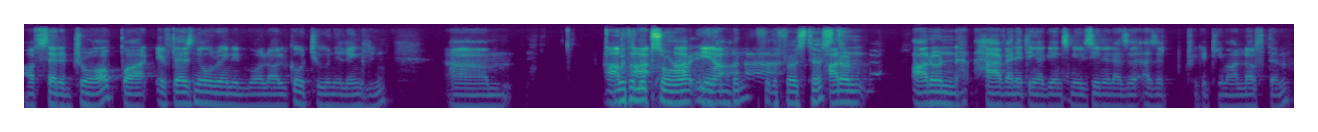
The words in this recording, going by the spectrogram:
I've said a draw. But if there's no rain involved, I'll go two nil England. Um, Weather looks all right in London for the first test. I don't I don't have anything against New Zealand as a as a cricket team. I love them.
